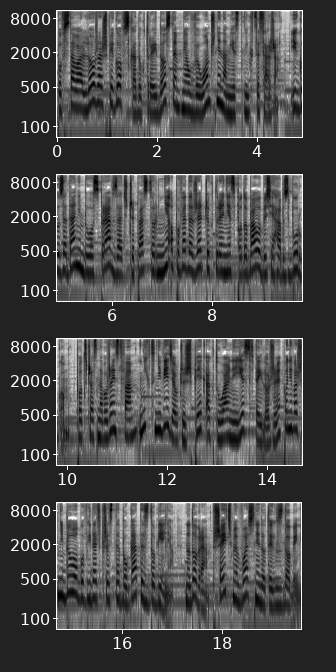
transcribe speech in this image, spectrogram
powstała loża szpiegowska, do której dostęp miał wyłącznie namiestnik cesarza. Jego zadaniem było sprawdzać, czy pastor nie opowiada rzeczy, które nie spodobałyby się Habsburgom. Podczas nabożeństwa nikt nie wiedział, czy szpieg aktualnie jest w tej loży, ponieważ nie było go widać przez te bogate zdobienia. No dobra, przejdźmy właśnie do tych zdobień.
